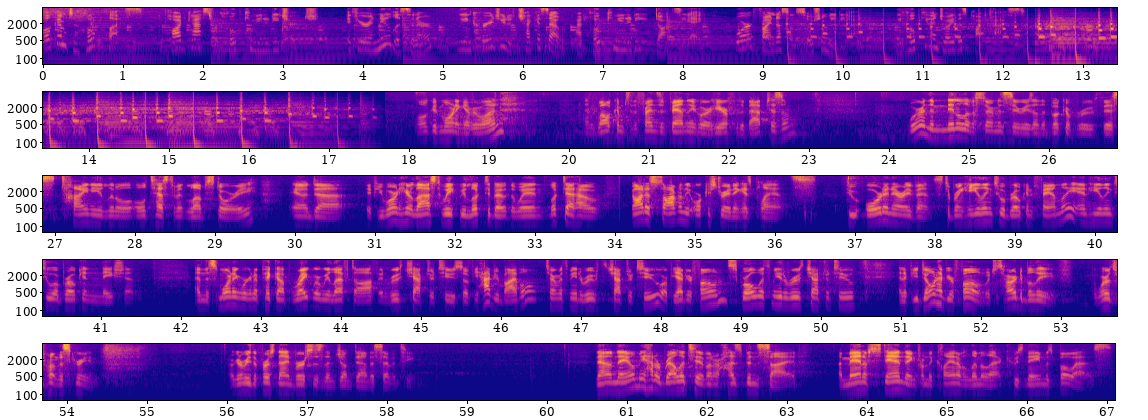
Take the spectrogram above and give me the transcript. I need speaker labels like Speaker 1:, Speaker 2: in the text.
Speaker 1: Welcome to Hope Plus, the podcast for Hope Community Church. If you're a new listener, we encourage you to check us out at hopecommunity.ca or find us on social media. We hope you enjoy this podcast.
Speaker 2: Well, good morning, everyone, and welcome to the friends and family who are here for the baptism. We're in the middle of a sermon series on the book of Ruth, this tiny little Old Testament love story. And uh, if you weren't here last week, we looked about the way and looked at how God is sovereignly orchestrating his plans through ordinary events to bring healing to a broken family and healing to a broken nation. And this morning we're going to pick up right where we left off in Ruth chapter 2. So if you have your Bible, turn with me to Ruth chapter 2, or if you have your phone, scroll with me to Ruth chapter 2. And if you don't have your phone, which is hard to believe, the words are on the screen. We're going to read the first nine verses and then jump down to 17. Now, Naomi had a relative on her husband's side, a man of standing from the clan of Elimelech, whose name was Boaz.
